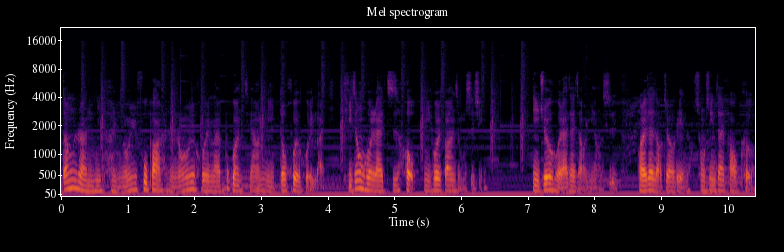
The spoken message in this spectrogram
当然你很容易复胖，很容易回来。不管怎样，你都会回来。体重回来之后，你会发生什么事情？你就会回来再找营养师，回来再找教练，重新再泡课，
